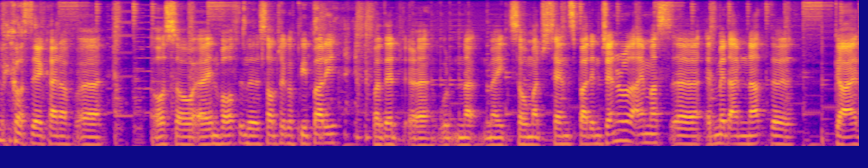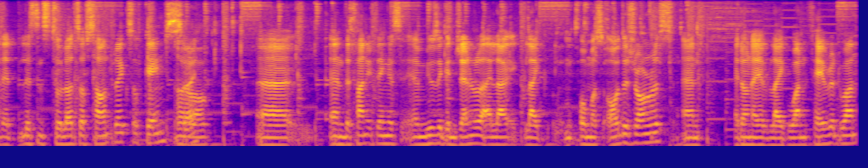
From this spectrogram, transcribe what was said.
because they're kind of uh, also uh, involved in the soundtrack of Beat Buddy, but that uh, would not make so much sense. But in general, I must uh, admit I'm not the guy that listens to lots of soundtracks of games. so, right. Uh, and the funny thing is, uh, music in general, I like like almost all the genres, and I don't have like one favorite one.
